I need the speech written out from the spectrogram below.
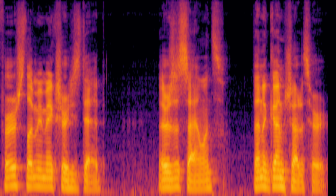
First, let me make sure he's dead." There's a silence. Then a gunshot is heard.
